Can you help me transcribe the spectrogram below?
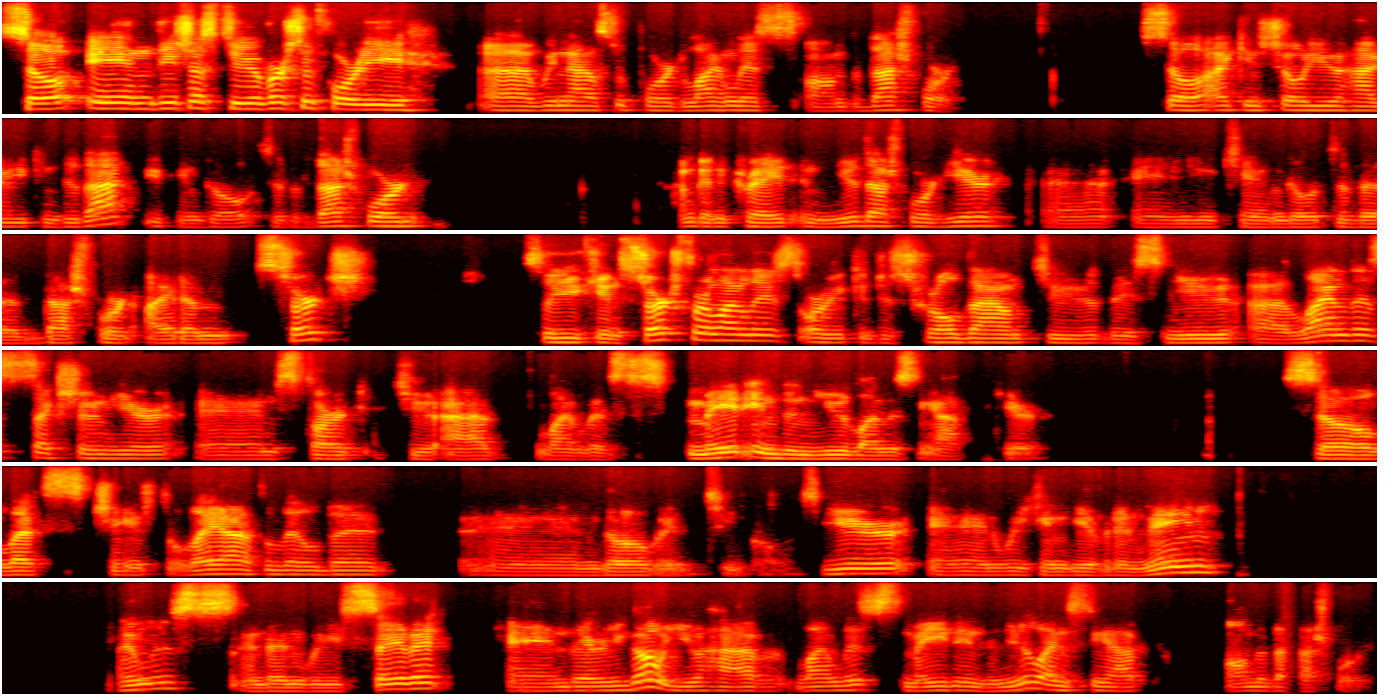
So in DHIS2 version 40, uh, we now support line lists on the dashboard. So I can show you how you can do that. You can go to the dashboard. I'm going to create a new dashboard here, uh, and you can go to the dashboard item search. So you can search for line list, or you can just scroll down to this new uh, line list section here and start to add line lists made in the new line listing app here. So let's change the layout a little bit and go into columns here, and we can give it a name line lists, and then we save it. And there you go. You have line lists made in the new line listing app on the dashboard.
